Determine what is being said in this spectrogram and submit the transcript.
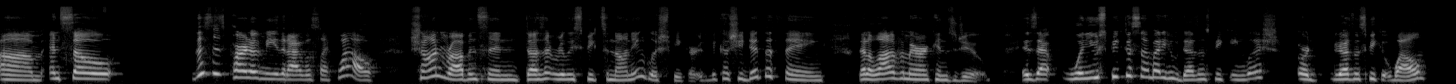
Um, and so this is part of me that I was like, wow, Shaun Robinson doesn't really speak to non English speakers because she did the thing that a lot of Americans do is that when you speak to somebody who doesn't speak English or doesn't speak it well,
